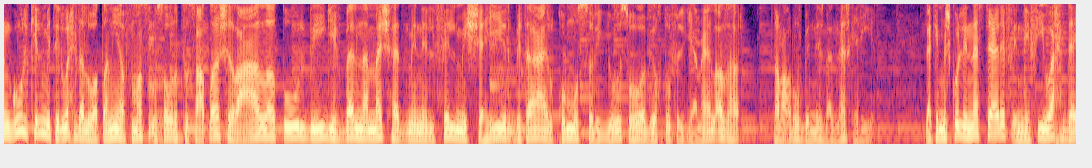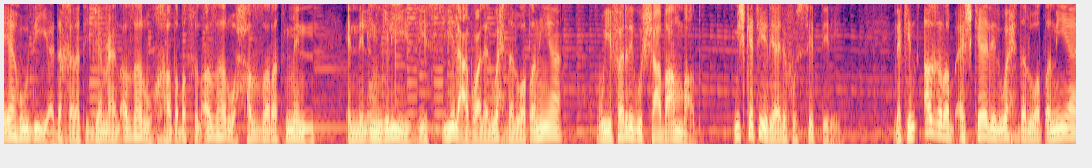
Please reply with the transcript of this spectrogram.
نقول كلمة الوحدة الوطنية في مصر وثورة 19 على طول بيجي في بالنا مشهد من الفيلم الشهير بتاع القمص سريوس وهو بيخطب في الجامع الأزهر. ده معروف بالنسبة لناس كتير. لكن مش كل الناس تعرف إن في واحدة يهودية دخلت الجامع الأزهر وخطبت في الأزهر وحذرت من إن الإنجليز يلعبوا على الوحدة الوطنية ويفرقوا الشعب عن بعضه مش كتير يعرفوا الست دي. لكن أغرب أشكال الوحدة الوطنية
